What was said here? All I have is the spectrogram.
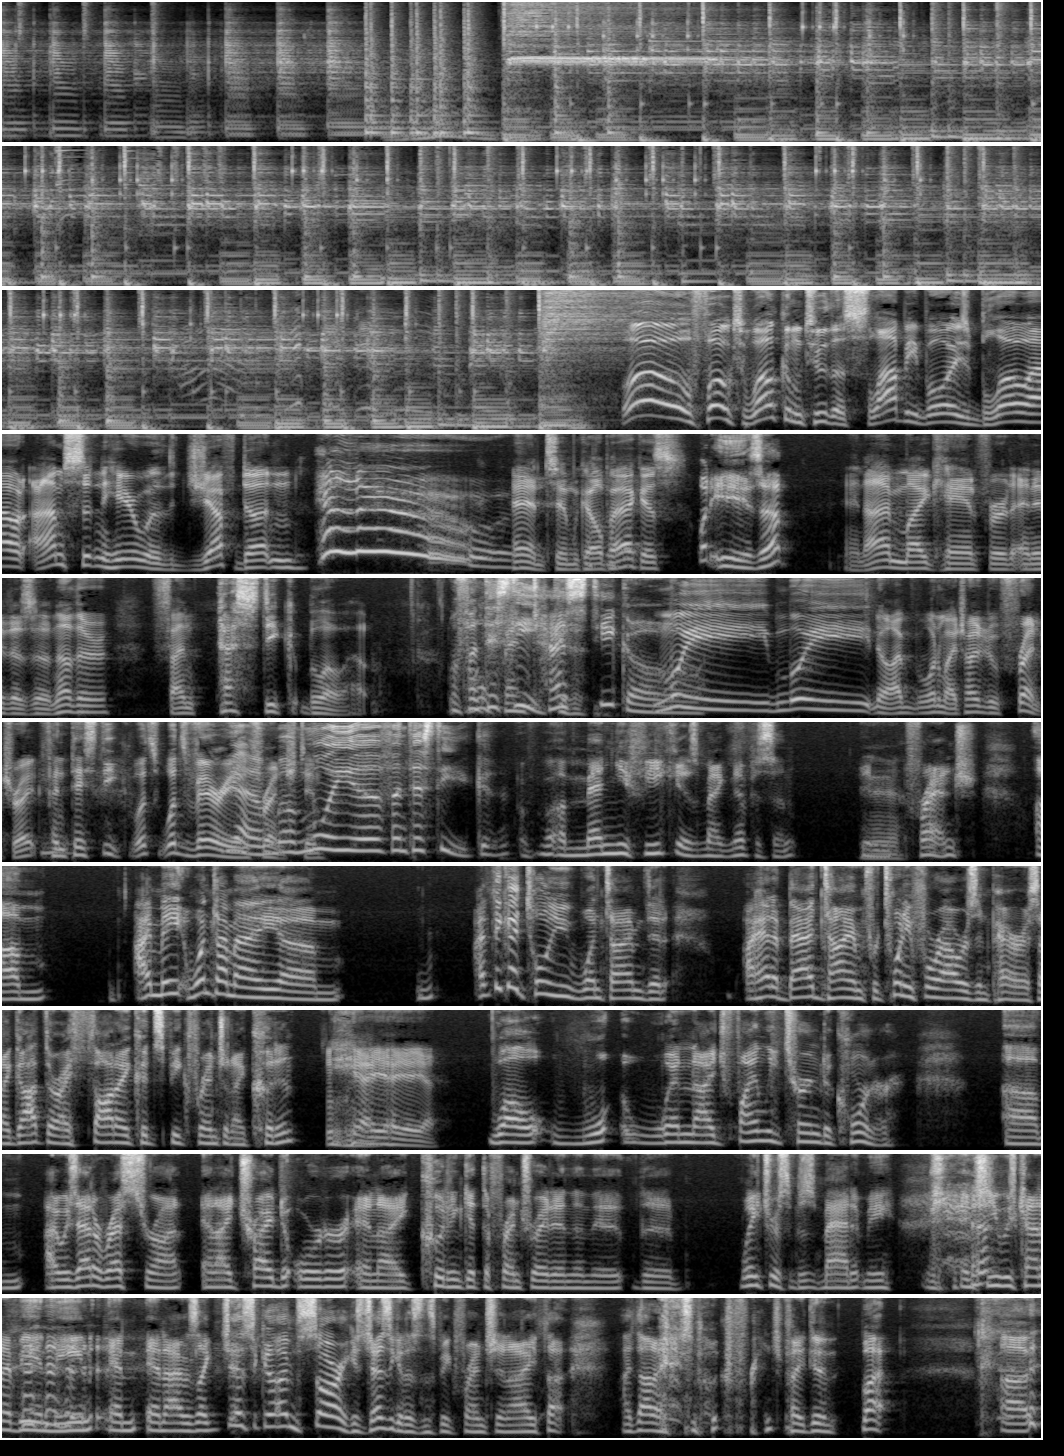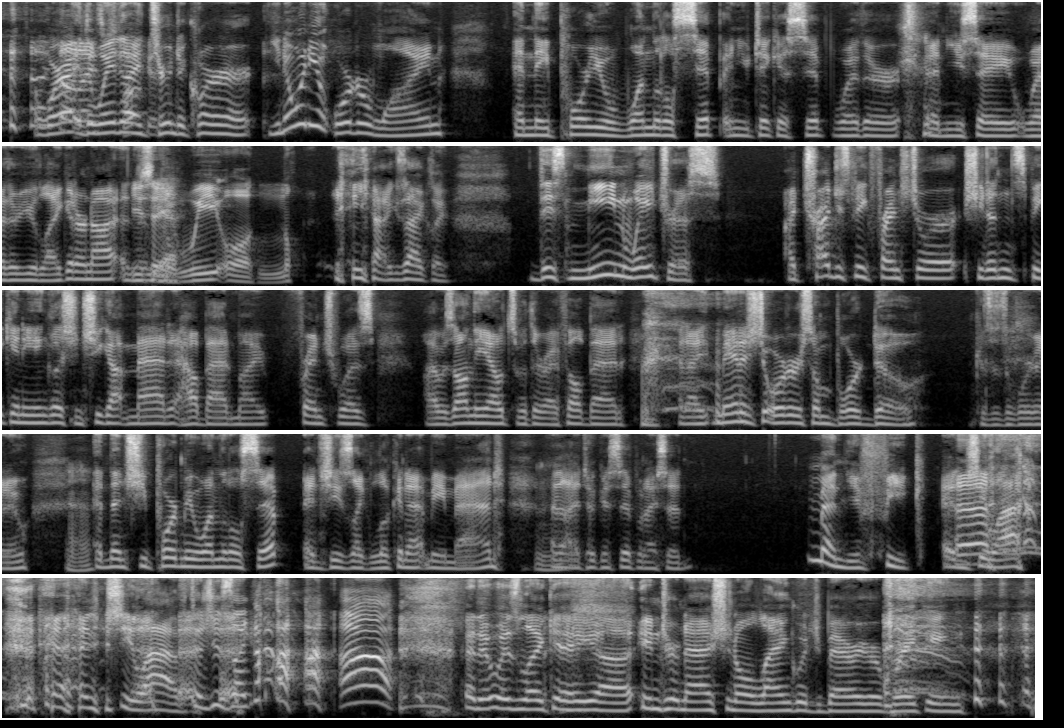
Whoa, folks, welcome to the Sloppy Boys Blowout. I'm sitting here with Jeff Dutton Hello. and Tim Kalpakis. What is up? And I'm Mike Hanford, and it is another fantastic blowout. Fantastico. Muy, muy. No, I'm, what am I trying to do? French, right? Fantastique. What's what's very in French, Tim? muy uh, fantastique. Uh, magnifique is magnificent in Yeah. French. Um, I made one time. I um, I think I told you one time that I had a bad time for 24 hours in Paris. I got there. I thought I could speak French, and I couldn't. Yeah, yeah, yeah, yeah. Well, w- when I finally turned a corner, um, I was at a restaurant and I tried to order and I couldn't get the French right, and then the the waitress was mad at me, and she was kind of being mean, and and I was like, Jessica, I'm sorry, because Jessica doesn't speak French, and I thought I thought I spoke French, but I didn't. But uh, where I, thought the I way that I turned a corner, you know, when you order wine. And they pour you one little sip, and you take a sip, whether and you say whether you like it or not. And You then say they- oui or no. yeah, exactly. This mean waitress, I tried to speak French to her. She didn't speak any English and she got mad at how bad my French was. I was on the outs with her. I felt bad. And I managed to order some Bordeaux because it's a word I knew. And then she poured me one little sip and she's like looking at me mad. And I took a sip and I said, Magnifique. And she laughed. and she laughed. And she's like, ha, ha, ha. and it was like a uh, international language barrier breaking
